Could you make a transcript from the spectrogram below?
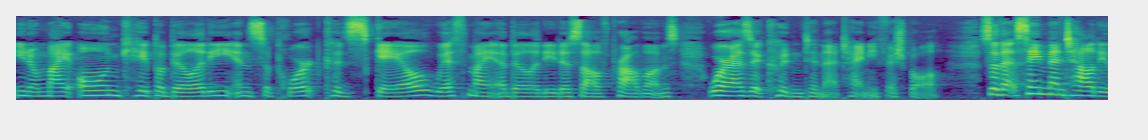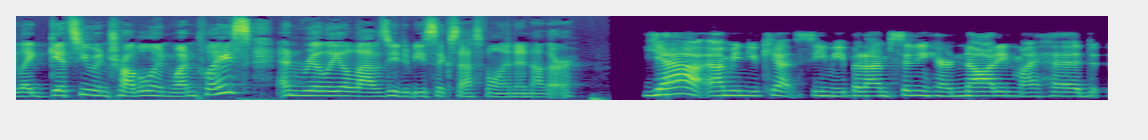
you know my own capability and support could scale with my ability to solve problems whereas it couldn't in that tiny fishbowl so that same mentality like gets you in trouble in one place and really allows you to be successful in another yeah, I mean, you can't see me, but I'm sitting here nodding my head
